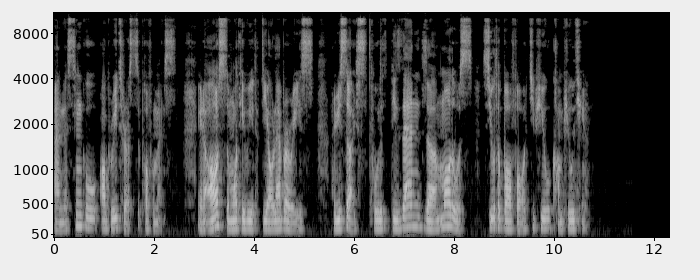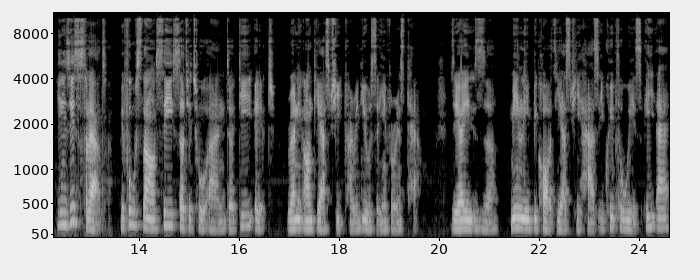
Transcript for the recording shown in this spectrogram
and single operators performance. It also motivates DL libraries research to design the models suitable for GPU computing. In this slide, we focus on C32 and D8 running on DSP can reduce the inference time. There is uh, mainly because DSP has equipped with AI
